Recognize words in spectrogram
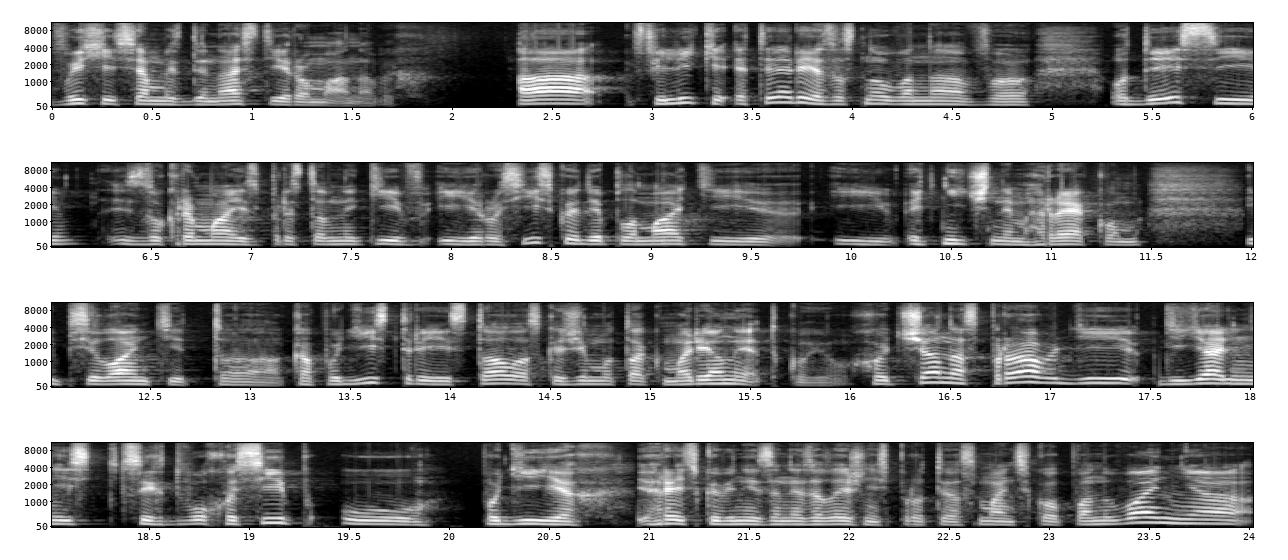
вихідцями з династії Романових. А Філікі Етерія заснована в Одесі, зокрема із представників і російської дипломатії, і етнічним греком Іпсіланті та Каподістрії стала, скажімо так, маріонеткою. Хоча насправді діяльність цих двох осіб у подіях грецької війни за незалежність проти османського панування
